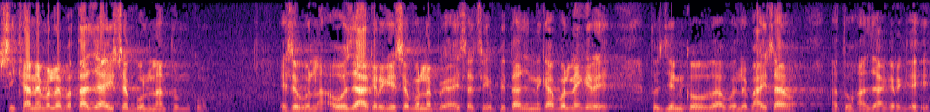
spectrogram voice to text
सिखाने वाले बता दिया ऐसे बोलना तुमको। ऐसे बोलना। वो जा करके ऐसे बोलना, ऐसा पिताजी ने कहा बोलने के लिए। तो जिनको बोले, भाई साहब तो वहाँ जा करके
